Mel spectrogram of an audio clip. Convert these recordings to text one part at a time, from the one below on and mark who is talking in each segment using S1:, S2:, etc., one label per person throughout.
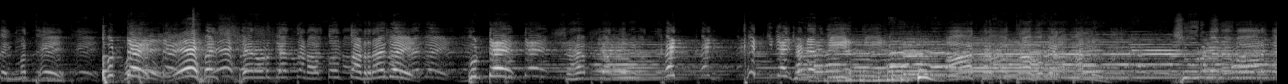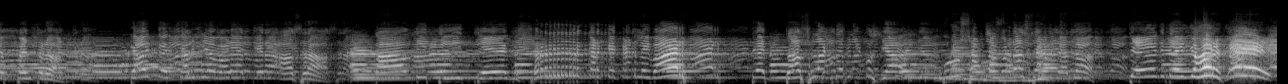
S1: ਕਈ ਮੱਥੇ ਫੁੱਟੇ। ਵੇ ਸਿਰ ਉੜ ਕੇ ਧੜਾ ਤੋਂ ਧੜ ਰਹਿ ਗਏ। ਬੁੱਢੇ ਸਾਹਿਬਜ਼ਾਦੇ ਨੇ ਖਿੱਚ ਖਿੱਚ ਕੇ ਛੱਡੇ ਤੀਰ। ਆਖਰ ਪੱਥਾ ਹੋ ਗਿਆ ਖਾਲੀ। ਸੂਰਮੇ ਨੇ ਮਾਰ ਕੇ ਪਿੰਤੜਾ। ਕਹਿ ਕੇ ਕਲਗੀਆਂ ਵਾਲਿਆ ਤੇਰਾ ਆਸਰਾ। ਕਾਲ ਦੀ ਤੀ ਤੇਗ ਸਰ ਕਰਕੇ ਕੱਢ ਲਈ ਵਾਰ ਤੇ 10 ਲੱਖ ਦੇ ਵਿੱਚ ਘੁਸਿਆ। ਗੁਰੂ ਸਾਹਿਬ ਦਾ ਵੱਡਾ ਸਾਹਿਬਜ਼ਾਦਾ ਤੇਗ ਦੇ ਜ਼ਹਰ। ਹੈ।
